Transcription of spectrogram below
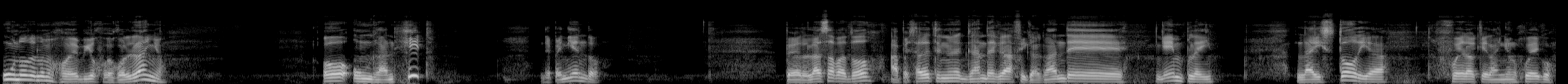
uno de los mejores videojuegos del año. O un gran hit, dependiendo. Pero The Last of Us 2, a pesar de tener grandes gráficas, grande gameplay, la historia fue lo que dañó el juego.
